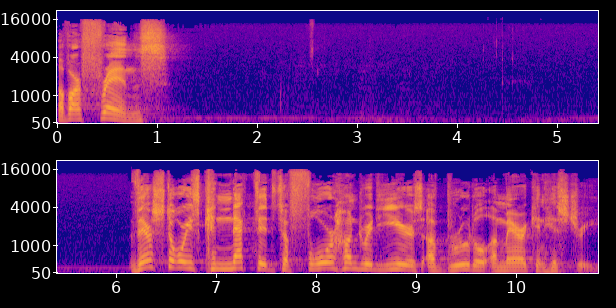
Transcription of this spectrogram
of our friends, Their story is connected to 400 years of brutal American history.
